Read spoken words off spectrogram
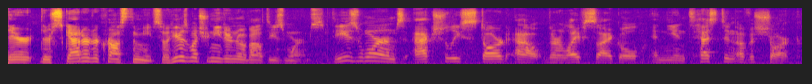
They're, they're scattered across the meat. So here's what you need to know about these worms. These worms actually start out their life cycle in the intestine of a shark.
